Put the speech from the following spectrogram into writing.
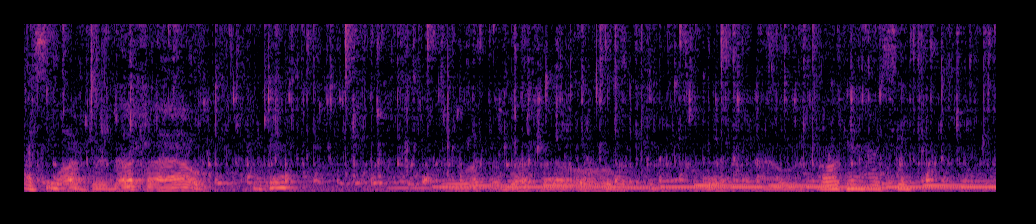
What the. Okay. What the Okay, I see.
